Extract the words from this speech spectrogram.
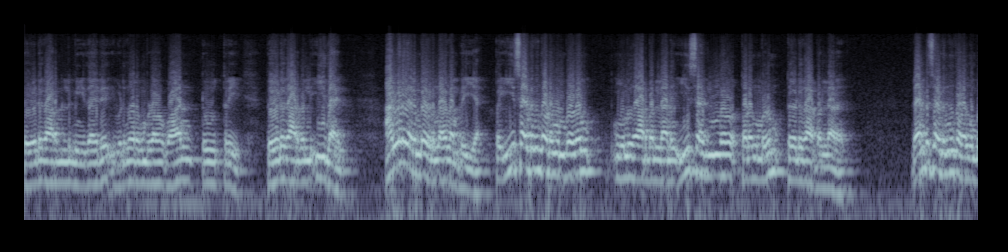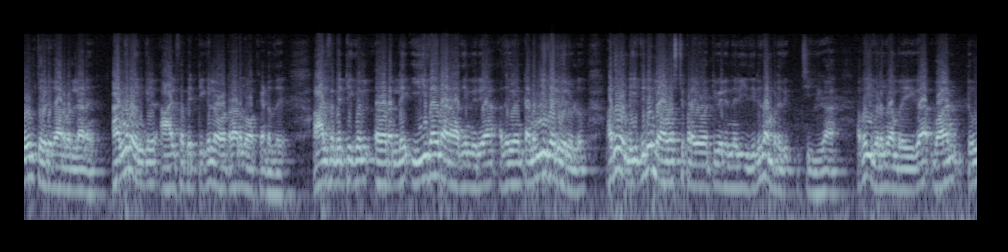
തേർഡ് കാർബണിൽ മീതായിൽ ഇവിടുന്ന് തുടങ്ങുമ്പോഴോ വൺ ടു ത്രീ തേർഡ് കാർബണിൽ ഈതായിൽ അങ്ങനെ വരുമ്പോൾ ഇവിടുന്നാണ് നമ്പർ ചെയ്യുക? ഇപ്പൊ ഈ സൈഡിൽ നിന്ന് തുടങ്ങുമ്പോഴും മൂന്ന് കാർബണിലാണ് ഈ സൈഡിൽ നിന്ന് തുടങ്ങുമ്പോഴും തേർഡ് കാർബണിലാണ് രണ്ട് സൈഡിൽ നിന്ന് തുടങ്ങുമ്പോഴും തേർഡ് കാർബണിലാണ് അങ്ങനെയെങ്കിൽ ആൽഫബറ്റിക്കൽ ഓർഡറാണ് നോക്കേണ്ടത്. ആൽഫബറ്റിക്കൽ ഓർഡറിൽ ഈ ലൈനാണ് ആദ്യം വരിക. അത് കഴിഞ്ഞിട്ടാണ് മീതൽ വരുള്ളൂ. അതുകൊണ്ട് ഇതിന് ലോവസ്റ്റ് പ്രയോറിറ്റി വരുന്ന രീതിയിൽ നമ്പർ ചെയ്യുക. അപ്പൊ ഇവിടെ നമ്പർ ചെയ്യുക. വൺ ടു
